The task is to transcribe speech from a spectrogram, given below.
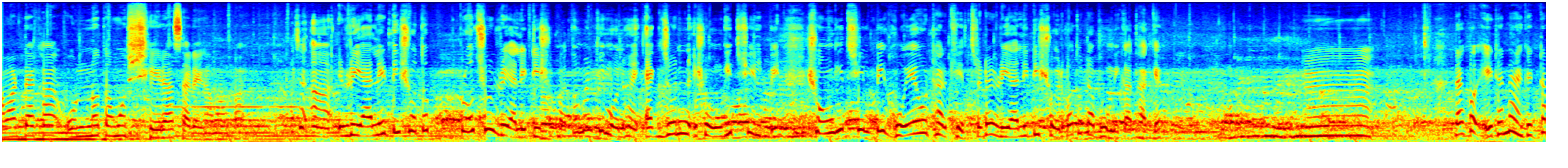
আমার দেখা অন্যতম সেরা সারেগামাপা। আচ্ছা রিয়ালিটি শো তো প্রচুর রিয়ালিটি শো হয়। তোমার কি মনে হয়? একজন সংগীত শিল্পীর সংগীত শিল্পী হয়ে ওঠার ক্ষেত্রে এটা রিয়ালিটি শোয়ের কতটা ভূমিকা থাকে? দেখো এটা না এক একটা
